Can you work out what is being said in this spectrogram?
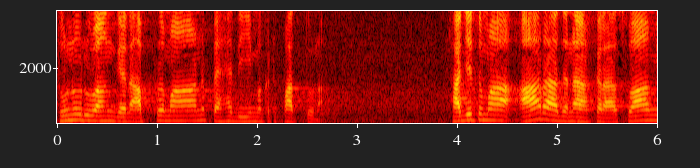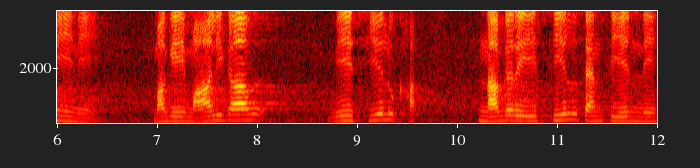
තුනුරුවන් ගැන අප්‍රමාණ පැහැදීමකට පත් වුණා. රජතුමා ආරාධනා කරා ස්වාමීනී මගේ මාලිගාව මේ සියලු නගරයේ සියලු තැන් තියෙන්නේ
